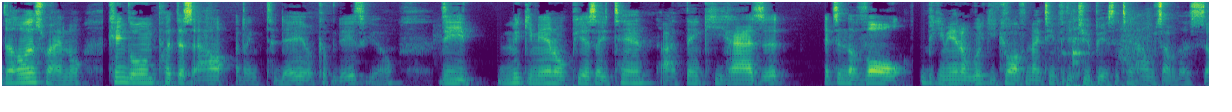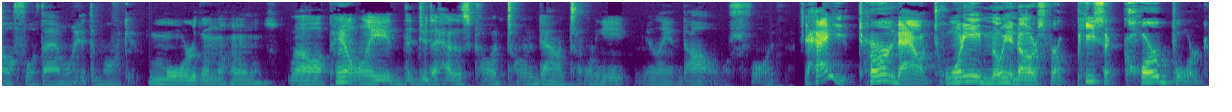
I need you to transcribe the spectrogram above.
the Wagner can go and put this out. I think today or a couple days ago. The Mickey Mantle PSA 10. I think he has it. It's in the vault. Mickey Mantle rookie card from 1952 PSA 10. How much that would sell for if that will hit the market? More than the Honus. Well, apparently the dude that had this card turned down 28 million dollars for it. How do you turn down $28 million for a piece of cardboard?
